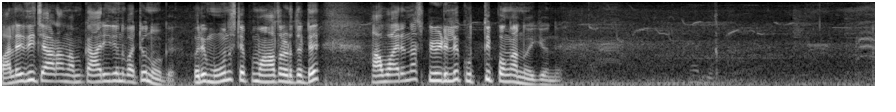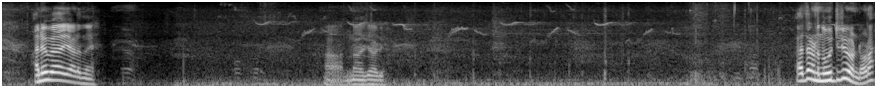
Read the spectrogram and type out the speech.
പല രീതിയിൽ ചാടാൻ നമുക്ക് ആ രീതി ഒന്ന് പറ്റുമോ നോക്ക്. ഒരു മൂന്ന് സ്റ്റെപ്പ് മാത്രം എടുത്തിട്ട് ആ വരുന്ന സ്പീഡിൽ കുത്തി പൊങ്ങാൻ നോക്കി ഒന്ന്. അനുപേത ചാടുന്നേ. ആ എന്നാ ചാടി. എത്രയാണ്? നൂറ്റി രൂപ ഉണ്ടോടാ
